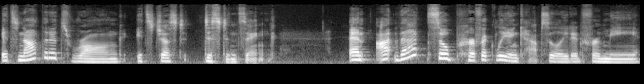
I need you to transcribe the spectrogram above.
It's not that it's wrong, it's just distancing. And I, that so perfectly encapsulated for me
